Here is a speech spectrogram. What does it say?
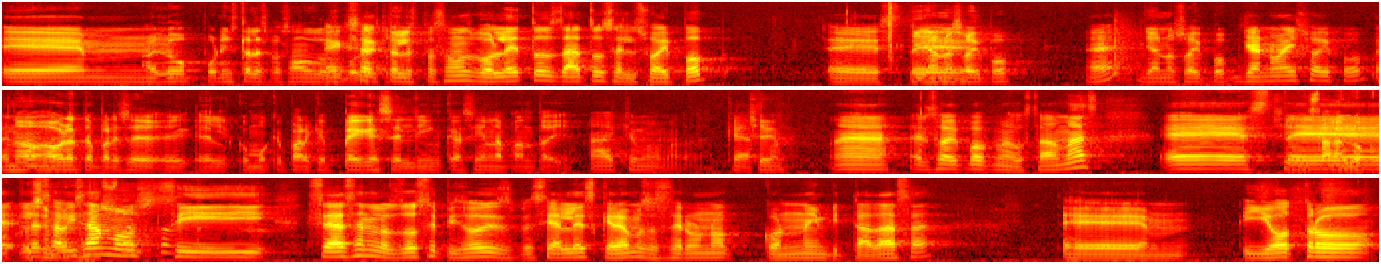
ahí luego por Insta les pasamos los exacto, boletos. les pasamos boletos, datos, el swipe up. Este, Y ya no soy pop, ¿Eh? ya no soy pop. Ya no hay up. ¿En No, dónde? ahora te aparece el, el- como que para que pegues el link así en la pantalla. Ay, qué mamada. Qué. Sí. Ah, el soy pop me gustaba más. Este, loco, les avisamos si se hacen los dos episodios especiales. Queremos hacer uno con una invitadaza. em, y otro.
